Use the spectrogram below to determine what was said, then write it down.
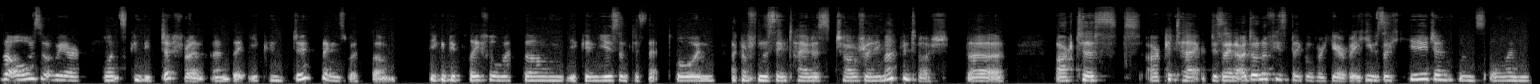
So always aware fonts can be different, and that you can do things with them. You can be playful with them. You can use them to set tone. I come from the same town as Charles Rennie Mackintosh, the artist, architect, designer. I don't know if he's big over here, but he was a huge influence on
